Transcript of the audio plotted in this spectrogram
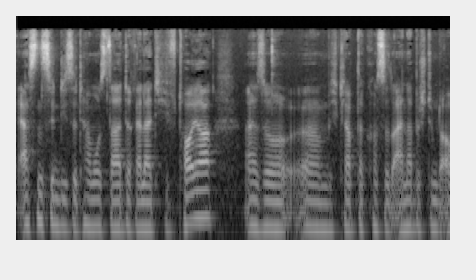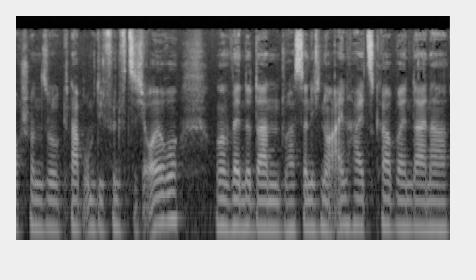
erstens sind diese Thermostate relativ teuer, also ähm, ich glaube, da kostet einer bestimmt auch schon so knapp um die 50 Euro und wenn du dann, du hast ja nicht nur einen Heizkörper, Körper in deiner,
